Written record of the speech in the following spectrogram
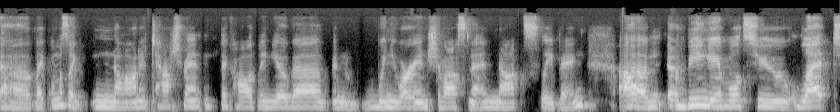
uh, like almost like non-attachment they call it in yoga and when you are in shavasana and not sleeping um, of being able to let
